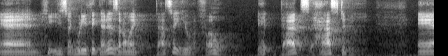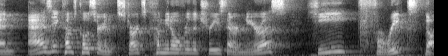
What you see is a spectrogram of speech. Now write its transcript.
And he's like, "What do you think that is?" And I'm like, "That's a UFO. It that's has to be." And as it comes closer and starts coming over the trees that are near us, he freaks the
